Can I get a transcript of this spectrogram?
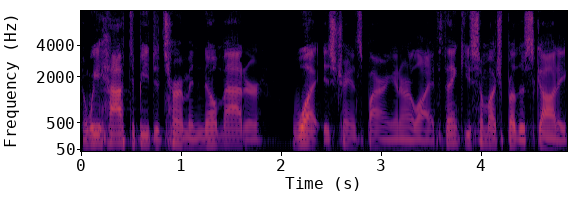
And we have to be determined no matter what is transpiring in our life. Thank you so much, Brother Scotty.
